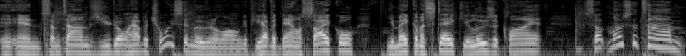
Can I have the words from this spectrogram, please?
and sometimes you don't have a choice in moving along. If you have a down cycle, you make a mistake, you lose a client. So most of the time,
